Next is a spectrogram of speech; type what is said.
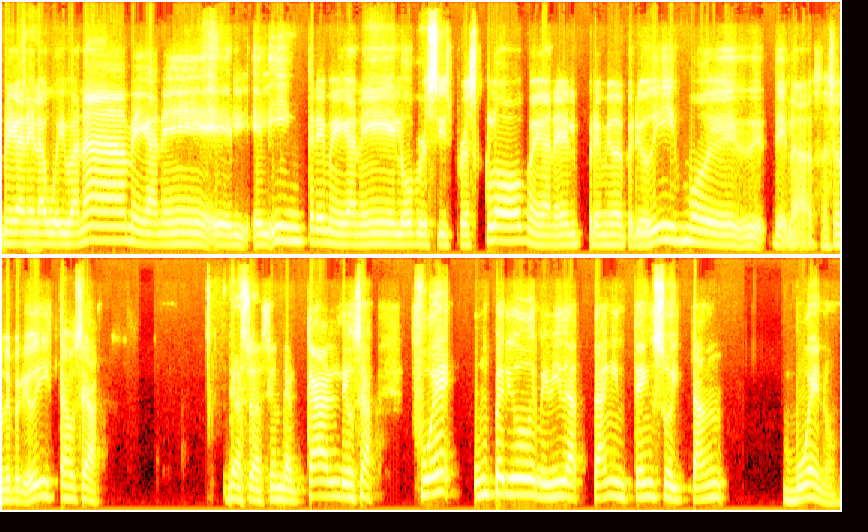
Me gané la Guaybaná, me gané el, el, Intre, me gané el Overseas Press Club, me gané el premio de periodismo de, de, de la Asociación de Periodistas, o sea, de la Asociación de Alcaldes, o sea, fue un periodo de mi vida tan intenso y tan bueno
